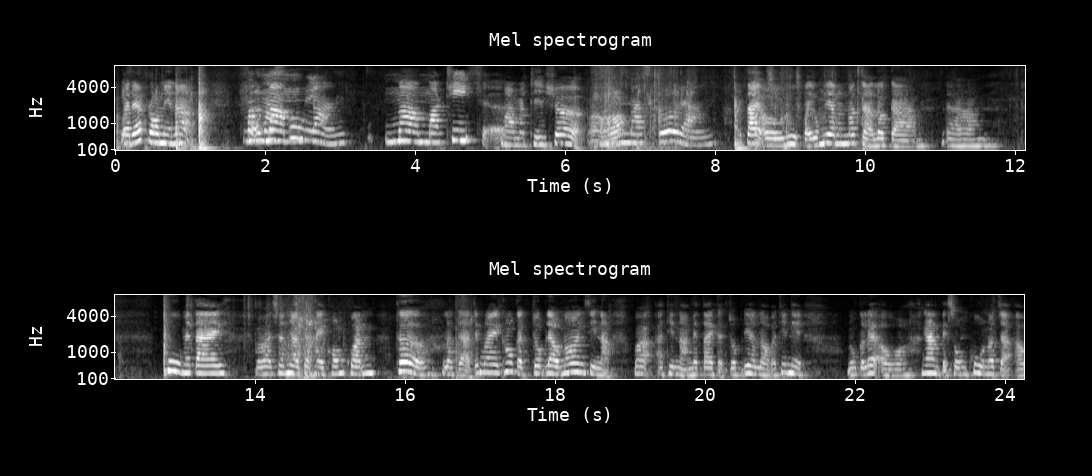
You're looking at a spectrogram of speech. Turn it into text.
Vad är det från Nina? Mamma skolan. Mamma teacher. Mamma t-shirt. Ja. Mamma skolan. ไม่ตายเอาลูกไปโรงเรียนนั่นเนาะจ้ะแล้วก็เอ่อผู้ไม่ตายบอกว่าฉันอยากจะให้ของขวัญเธอแล้วก็จังไรเข้ากับจบแล้วเน้อยสินะว่าอาทิตย์หน้าแม่ตายก็จบเรียนแล้วอาทิตย์นี้ หนูก็เลยเอางานไปส่งครู่เนาะจะเอา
